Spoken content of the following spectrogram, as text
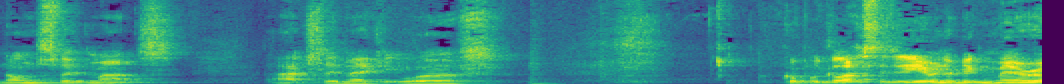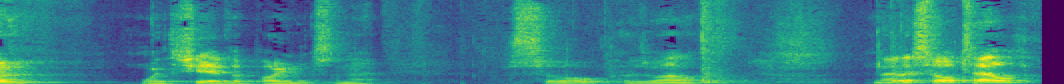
non-slip mats actually make it worse. A couple of glasses here and a big mirror with shaver points and a soap as well. Now this hotel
